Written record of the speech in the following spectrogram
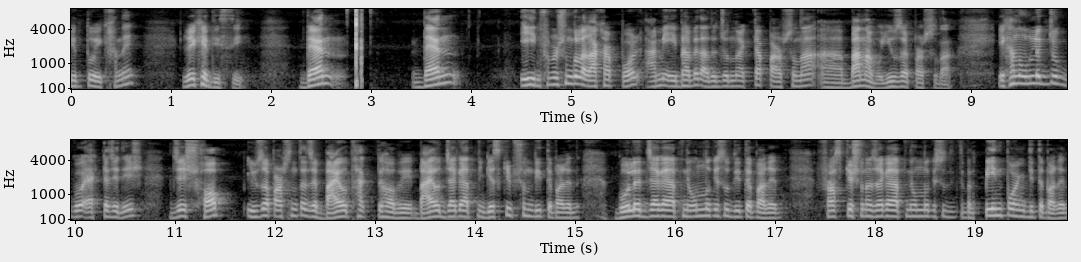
কিন্তু এখানে রেখে দিছি। দেন দেন এই ইনফরমেশনগুলো রাখার পর আমি এইভাবে তাদের জন্য একটা পার্সোনা বানাবো ইউজার পার্সোনা এখানে উল্লেখযোগ্য একটা জিনিস যে সব ইউজার পার্সনটা যে বায়ো থাকতে হবে বায়োর জায়গায় আপনি ডেসক্রিপশন দিতে পারেন গোলের জায়গায় আপনি অন্য কিছু দিতে পারেন ফ্রাস্ট্রেশনের জায়গায় আপনি অন্য কিছু দিতে পারেন পেন পয়েন্ট দিতে পারেন।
